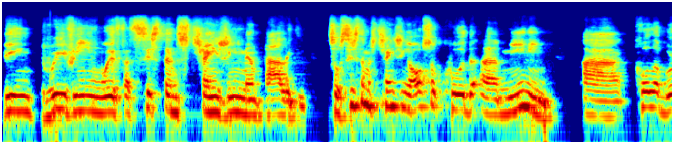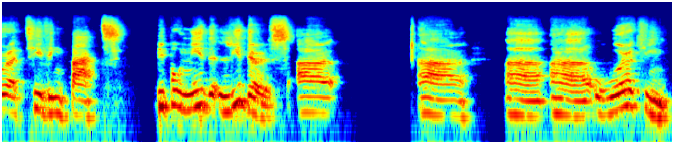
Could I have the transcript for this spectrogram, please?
being driven with a systems changing mentality. So systems changing also could uh, meaning uh, collaborative impacts. People need leaders are, are, uh, are working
